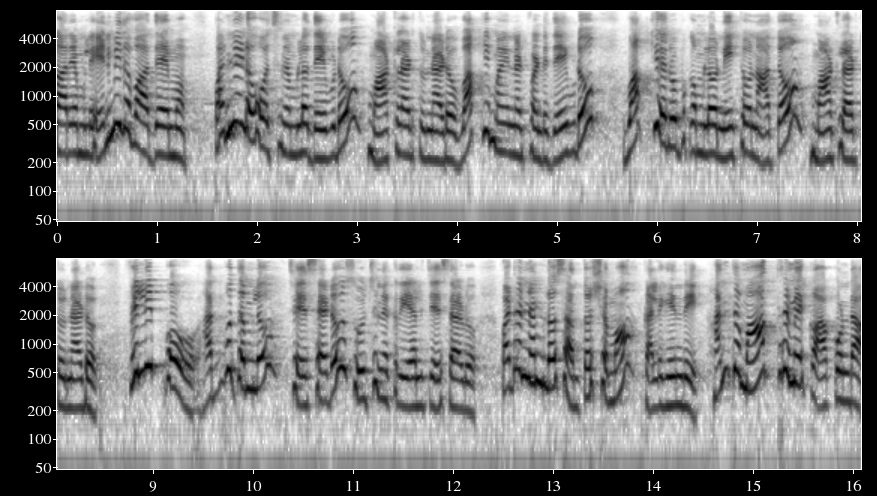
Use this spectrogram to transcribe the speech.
కార్యములు ఎనిమిదవ అధ్యాయము పన్నెండవ వచనంలో దేవుడు మాట్లాడుతున్నాడు. వాక్యమైనటువంటి దేవుడు వాక్య రూపకంలో నీతో నాతో మాట్లాడుతున్నాడు. ఫిలిప్పు అద్భుతంలో చేశాడు సూచన క్రియలు చేశాడు. పట్టణంలో సంతోషము కలిగింది. అంత మాత్రమే కాకుండా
